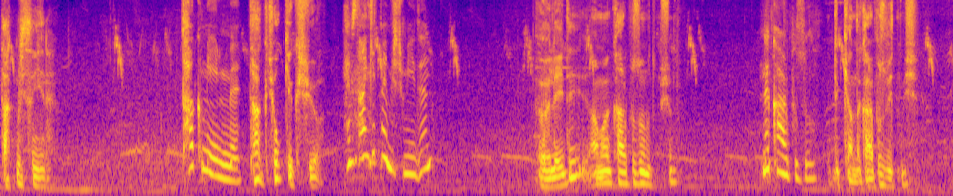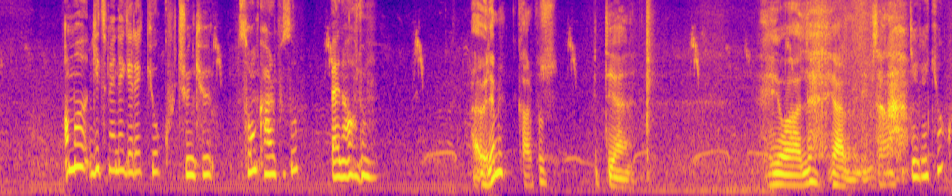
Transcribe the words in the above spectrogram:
Takmışsın yine. Takmayayım mı? Tak çok yakışıyor. Hem sen gitmemiş miydin? Öyleydi ama karpuz unutmuşum. Ne karpuzu? Dükkanda karpuz bitmiş. Ama gitmene gerek yok. Çünkü son karpuzu ben aldım. Ha öyle mi? Karpuz bitti yani. İyi o halde yardım edeyim sana. Gerek yok.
